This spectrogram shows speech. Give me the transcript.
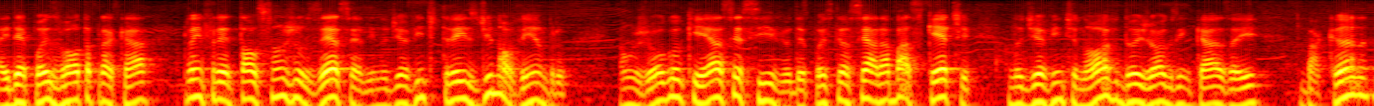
Aí depois volta para cá para enfrentar o São José, Celinho, no dia 23 de novembro. É um jogo que é acessível. Depois tem o Ceará Basquete no dia 29, dois jogos em casa aí bacana.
